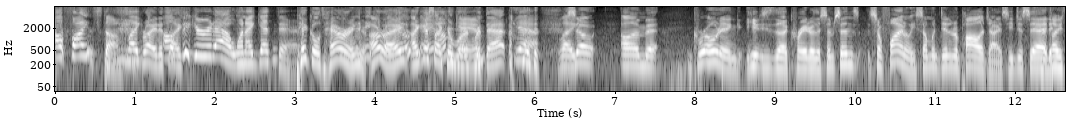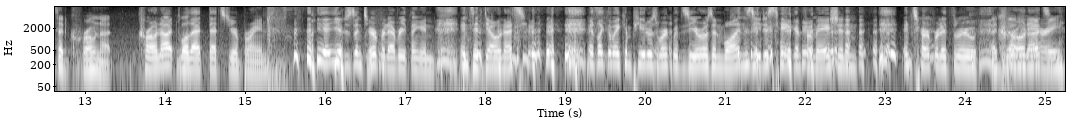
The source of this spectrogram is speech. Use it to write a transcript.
I'll find stuff. Like, Right, it's I'll like- figure it out when I get there. pickled herring. All right, I guess I I'm could work with that. Yeah, like- so, um, Groening, he's the creator of The Simpsons. So finally, someone didn't apologize. He just said. I thought you said cronut. "Cronut." Well, that that's your brain. yeah, you just interpret everything in, into donuts. it's like the way computers work with zeros and ones. You just take information, interpret it through A cronuts. donary.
